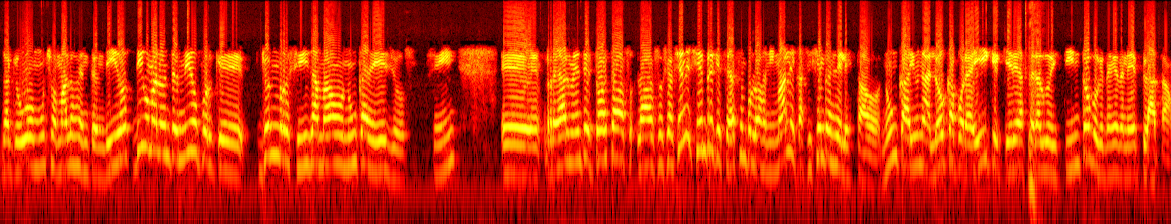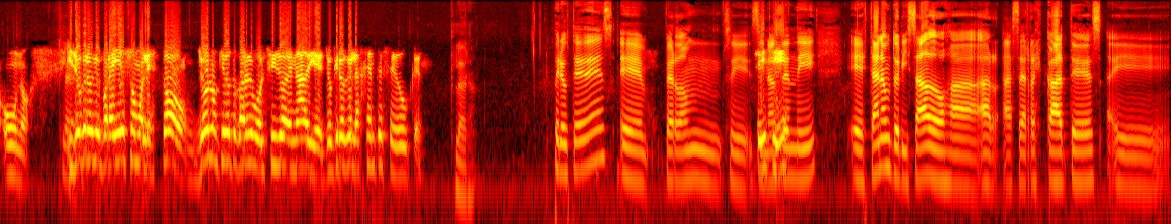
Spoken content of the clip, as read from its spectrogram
Ya que hubo muchos malos entendidos. Digo malos entendidos porque yo no recibí llamado nunca de ellos, ¿sí? Eh, realmente todas estas las asociaciones siempre que se hacen por los animales casi siempre es del Estado. Nunca hay una loca por ahí que quiere hacer algo distinto porque tiene que tener plata, uno. Claro. Y yo creo que por ahí eso molestó. Yo no quiero tocar el bolsillo de nadie, yo quiero que la gente se eduque. Claro. Pero ustedes, eh, perdón si, si Sí, no sí. entendí, eh, ¿están autorizados a, a- a hacer rescates eh,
